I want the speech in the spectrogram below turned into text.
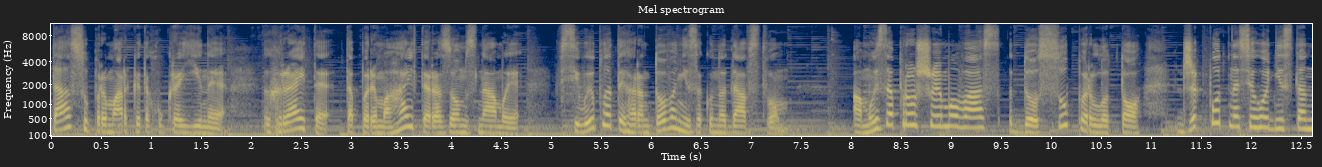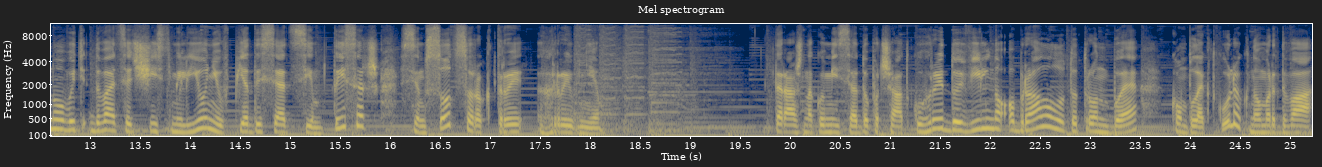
та супермаркетах України. Грайте та перемагайте разом з нами. Всі виплати гарантовані законодавством. А ми запрошуємо вас до Суперлото. Джекпот на сьогодні становить 26 мільйонів 57 тисяч 743 гривні. Тиражна комісія до початку гри довільно обрала лототрон Б, комплект кульок номер 2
